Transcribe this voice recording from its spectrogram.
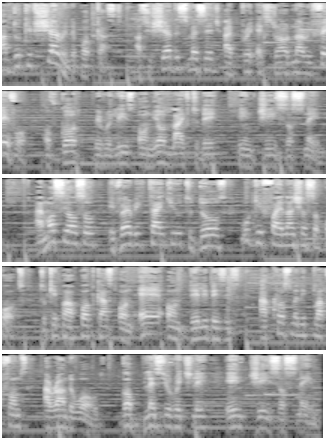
and do keep sharing the podcast. As you share this message, I pray extraordinary favor of God be released on your life today in Jesus' name. I must say also a very big thank you to those who give financial support to keep our podcast on air on daily basis across many platforms around the world. God bless you richly in Jesus' name.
